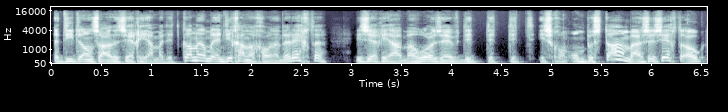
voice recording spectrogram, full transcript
Die dan zouden zeggen, ja, maar dit kan helemaal. En die gaan dan gewoon naar de rechter. Die zeggen, ja, maar hoor eens even, dit, dit, dit is gewoon onbestaanbaar. Ze zegt ook,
